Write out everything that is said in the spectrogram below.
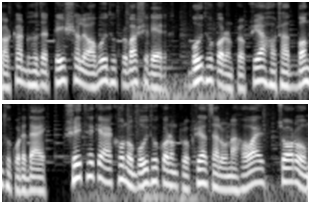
সরকার দু হাজার তেইশ সালে অবৈধ প্রবাসীদের বৈধকরণ প্রক্রিয়া হঠাৎ বন্ধ করে দেয়। সেই থেকে এখনও বৈধকরণ প্রক্রিয়া চালু না হওয়ায় চরম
